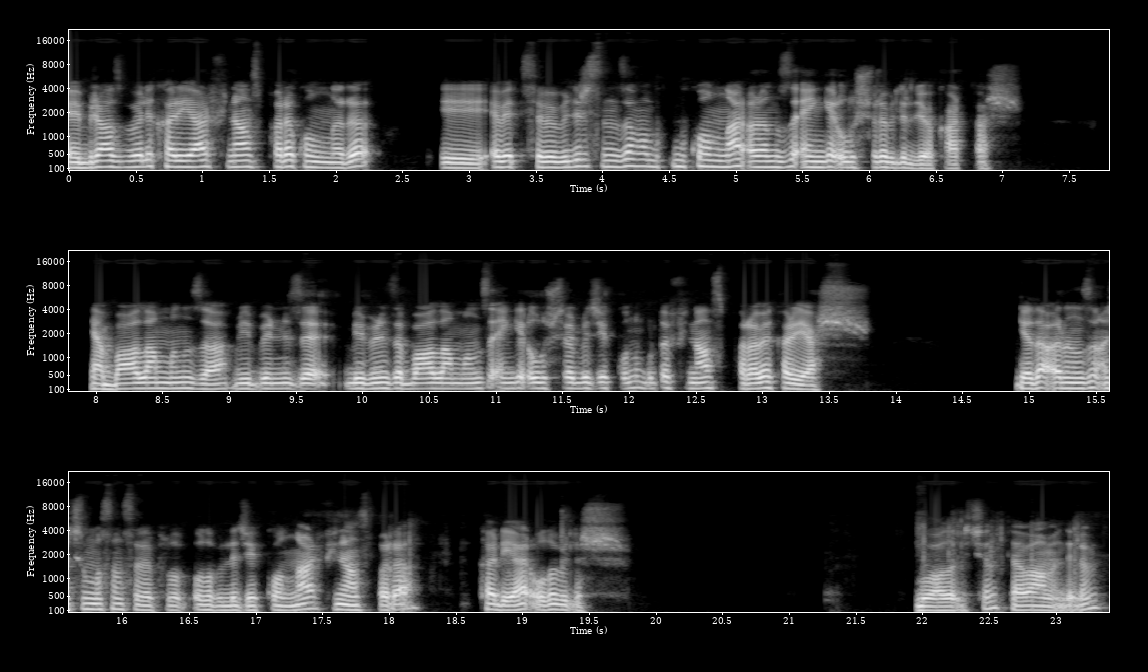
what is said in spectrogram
e, biraz böyle kariyer, finans, para konuları e, evet sevebilirsiniz ama bu, bu konular aranızda engel oluşturabilir diyor kartlar. Yani bağlanmanıza, birbirinize birbirinize bağlanmanıza engel oluşturabilecek konu burada finans, para ve kariyer. Ya da aranızın açılmasına sebep ol- olabilecek konular finans, para, kariyer olabilir. Boğalar için devam edelim.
